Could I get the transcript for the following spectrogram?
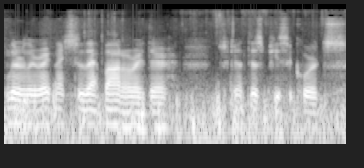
Literally right next to that bottle right there. Just got this piece of quartz.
